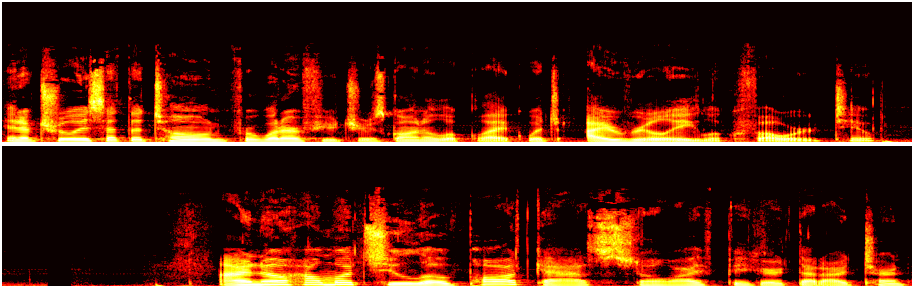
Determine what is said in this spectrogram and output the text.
and have truly set the tone for what our future is going to look like, which I really look forward to. I know how much you love podcasts, so I figured that I'd turn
